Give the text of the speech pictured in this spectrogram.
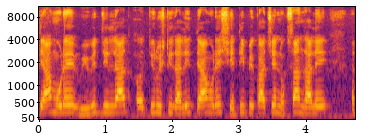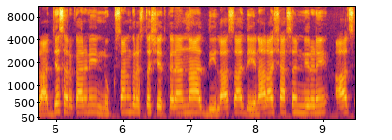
त्यामुळे विविध जिल्ह्यात अतिवृष्टी झाली त्यामुळे शेती पिकाचे नुकसान झाले. राज्य सरकारने नुकसानग्रस्त शेतकऱ्यांना दिलासा देणारा शासन निर्णय आज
